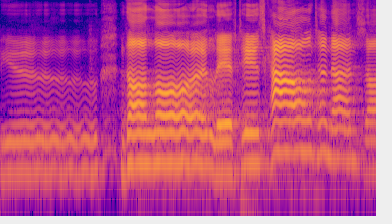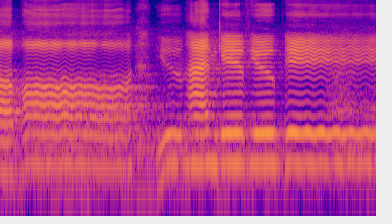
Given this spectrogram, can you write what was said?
you. The Lord lift his countenance upon you and give you peace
